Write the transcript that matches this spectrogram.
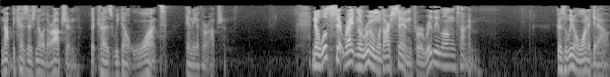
not because there's no other option, because we don't want any other option. No, we'll sit right in the room with our sin for a really long time because we don't want to get out.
